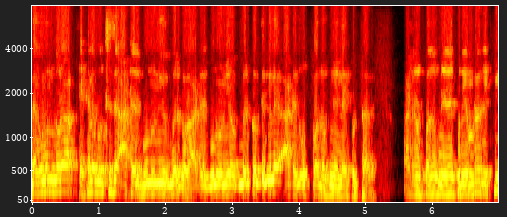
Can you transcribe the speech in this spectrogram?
দেখো বন্ধুরা, এখানে বলছে যে আটের গুণ নিয়োগ বের করো। আটের গুণ নিয়োগ বের করতে গেলে আটের উৎপাদক নির্ণয় করতে হবে। আটের উৎপাদক নির্ণয় করি আমরা, দেখি।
